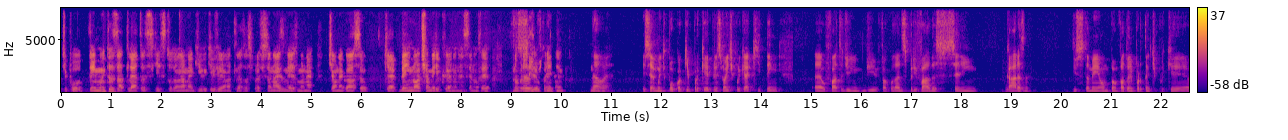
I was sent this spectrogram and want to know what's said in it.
tipo tem muitos atletas que estudam na McGill e que viram atletas profissionais mesmo, né? Que é um negócio que é bem norte-americano, né? Você não vê no Brasil, por 100%. exemplo. Não, é. Isso é muito pouco aqui, porque principalmente porque aqui tem é, o fato de, de faculdades privadas serem caras, né? Isso também é um, um fator importante, porque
